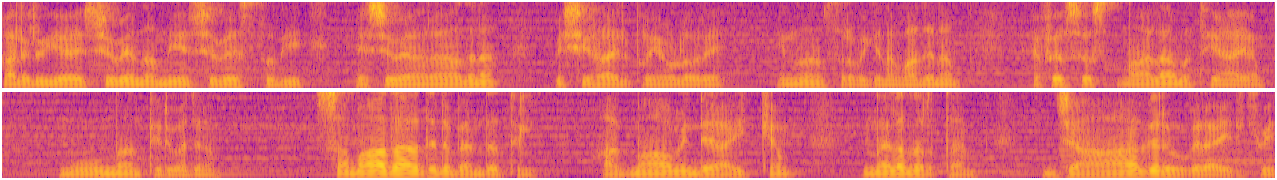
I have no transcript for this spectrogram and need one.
ഹല്ലേലൂയ. യേശുവെ നന്ദി യേശുവെ സ്തുതി യേശുവെ ആരാധന. മിഷിഹായിൽ പ്രിയമുള്ളവരെ ഇന്ന് നാം ശ്രമിക്കുന്ന വചനം എഫ് എസ് എസ് നാലാം അധ്യായം മൂന്നാം തിരുവചനം. സമാധാനത്തിന്റെ ബന്ധത്തിൽ ആത്മാവിന്റെ ഐക്യം നിലനിർത്താൻ ജാഗരൂകരായിരിക്കുവിൻ.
